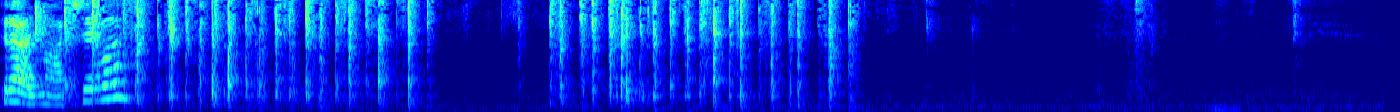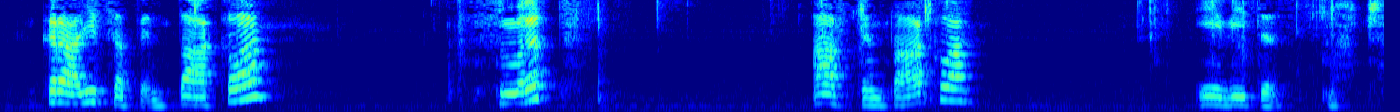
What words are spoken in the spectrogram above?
kralj mačeva, kraljica pentakla, smrt, as pentakla i vitez mača.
